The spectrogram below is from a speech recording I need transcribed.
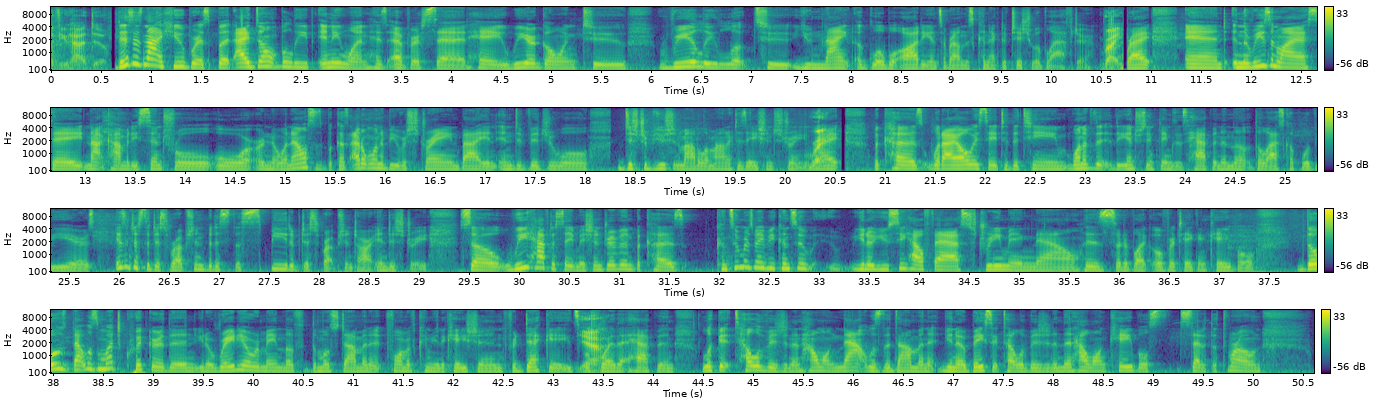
if you had to. This is not hubris, but I don't believe anyone has ever said, "Hey, we are going to really look to unite a global audience around this connective tissue of laughter." Right. Right. And and the reason why I say not Comedy Central or, or no one else's because I don't want to be restrained by an individual distribution model or monetization stream, right? right? Because what I always say to the team, one of the, the interesting things that's happened in the, the last couple of years isn't just the disruption, but it's the speed of disruption to our industry. So we have to stay mission driven because consumers may be consume you know you see how fast streaming now has sort of like overtaken cable. Those that was much quicker than you know radio remained the, the most dominant form of communication for decades yeah. before that happened. Look at television and how long that was the dominant you know basic television and then how long cable sat at the throne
